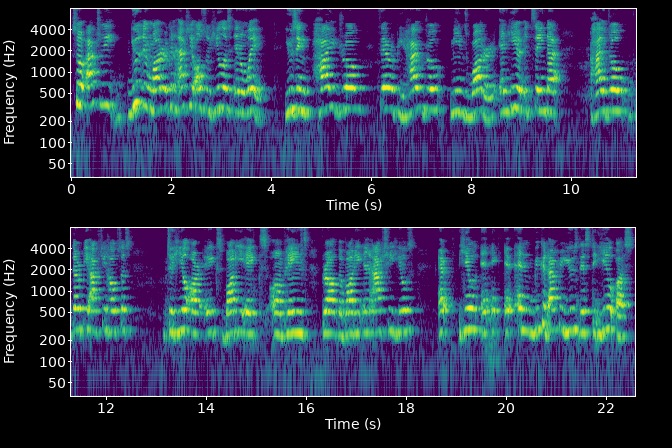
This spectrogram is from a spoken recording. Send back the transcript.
So actually, using water can actually also heal us in a way. Using hydrotherapy. Hydro means water. And here it's saying that hydrotherapy actually helps us to heal our aches, body aches, uh, pains throughout the body, and actually heals, heals, and, and we could actually use this to heal us.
